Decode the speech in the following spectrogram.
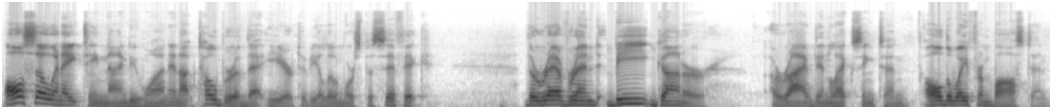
Also in 1891, in October of that year to be a little more specific, the Reverend B. Gunner arrived in Lexington, all the way from Boston,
